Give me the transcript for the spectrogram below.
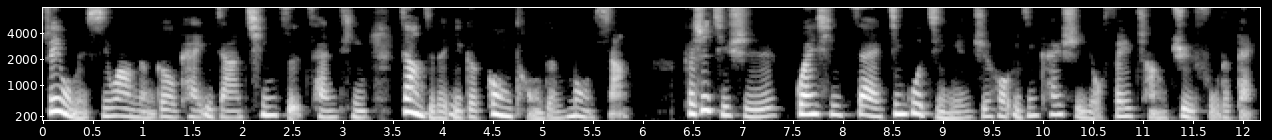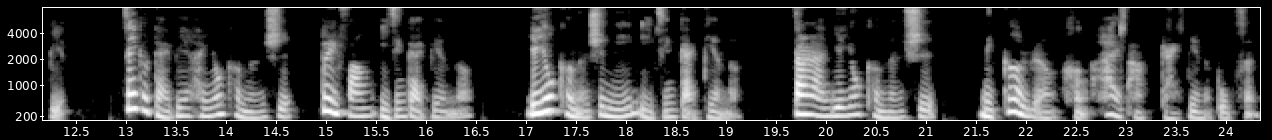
所以我们希望能够开一家亲子餐厅，这样子的一个共同的梦想。可是，其实关系在经过几年之后，已经开始有非常巨幅的改变。这个改变很有可能是对方已经改变了，也有可能是你已经改变了，当然，也有可能是。你个人很害怕改变的部分，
